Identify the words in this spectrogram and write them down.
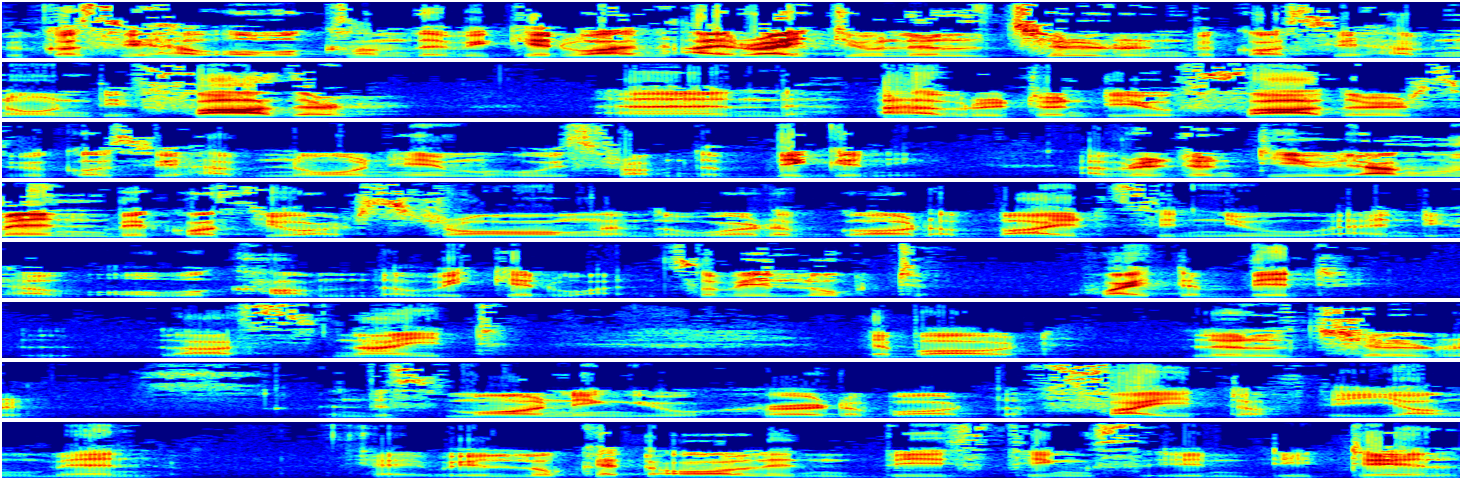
Because you have overcome the wicked one. I write to you little children because you have known the Father. And I have written to you fathers because you have known him who is from the beginning. I've written to you young men because you are strong and the word of God abides in you and you have overcome the wicked one. So we looked quite a bit last night about little children. And this morning you heard about the fight of the young men. Okay, we'll look at all in these things in detail.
